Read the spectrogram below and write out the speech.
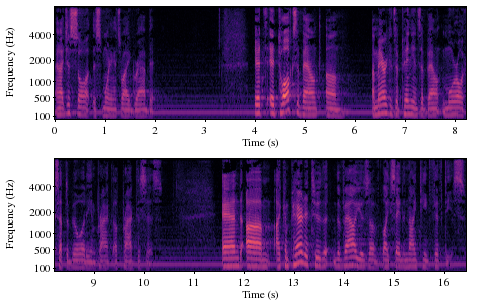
And I just saw it this morning. That's why I grabbed it. It, it talks about um, Americans' opinions about moral acceptability and of practices. And um, I compared it to the, the, values of, like, say, the 1950s.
